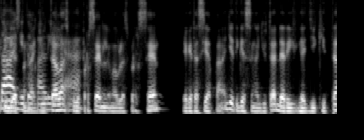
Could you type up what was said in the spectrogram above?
juta tiga gitu setengah kali juta lah, ya. 10 persen, 15 persen. Mhm. Ya kita siapkan aja tiga setengah juta dari gaji kita.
